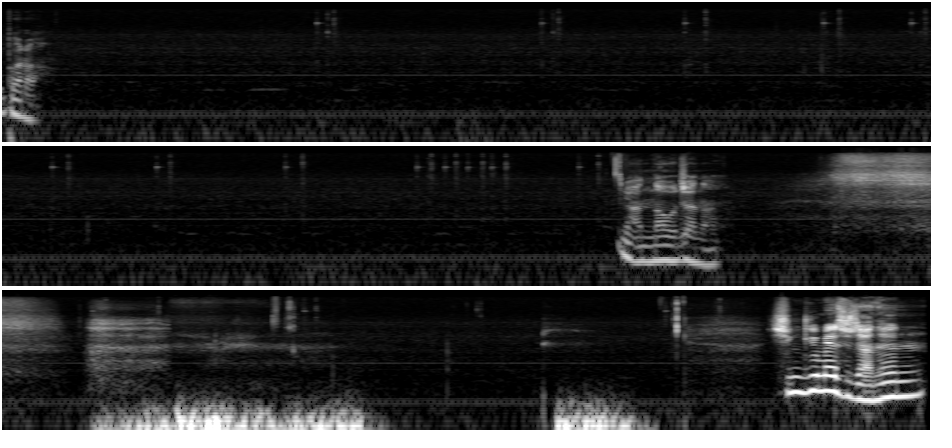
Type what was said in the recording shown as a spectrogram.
이봐라. 야, 안 나오잖아. 신규 매수자는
